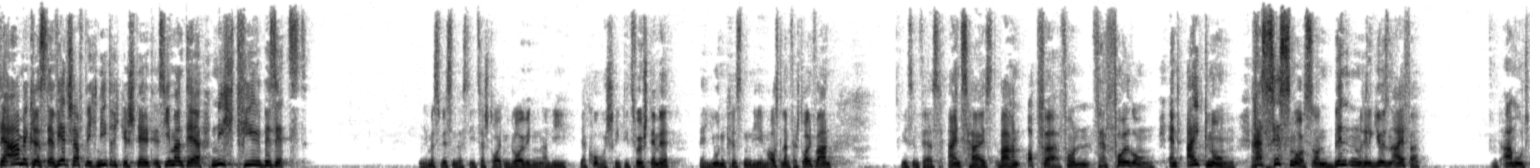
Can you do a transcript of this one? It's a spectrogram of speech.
Der arme Christ, der wirtschaftlich niedrig gestellt ist. Jemand, der nicht viel besitzt. Und ihr müsst wissen, dass die zerstreuten Gläubigen, an die Jakobus schrieb, die zwölf Stämme der Judenchristen, die im Ausland verstreut waren, wie es in Vers 1 heißt, waren Opfer von Verfolgung, Enteignung, Rassismus und blinden religiösen Eifer. Und Armut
